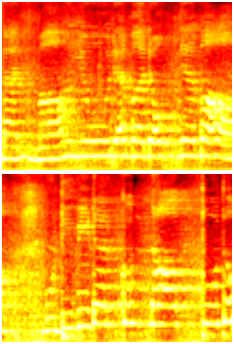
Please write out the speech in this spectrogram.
നന്മായൂരമനോജ്ഞമാം മുടിവിടർക്കുന്ന പുതുപ്പെണ്ണിനോ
